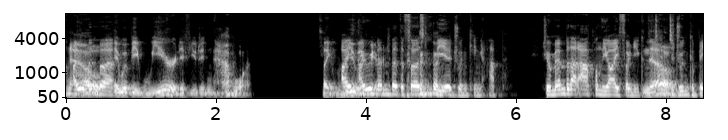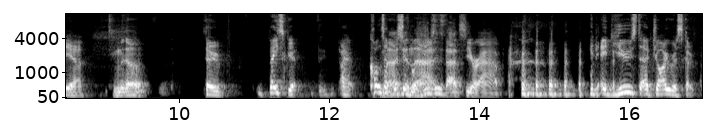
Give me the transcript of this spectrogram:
Now remember- it would be weird if you didn't have one. Like I, really I weird. remember the first beer drinking app. Do you remember that app on the iPhone? You could No. pretend to drink a beer. No, So basically, uh, concept imagine. That. uses- That's your app. it, it used a gyroscope.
